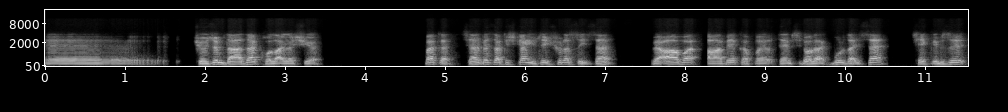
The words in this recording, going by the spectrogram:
e, çözüm daha da kolaylaşıyor. Bakın serbest akışkan yüzey şurasıysa ve AB, AB kapı temsil olarak buradaysa şeklimizi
